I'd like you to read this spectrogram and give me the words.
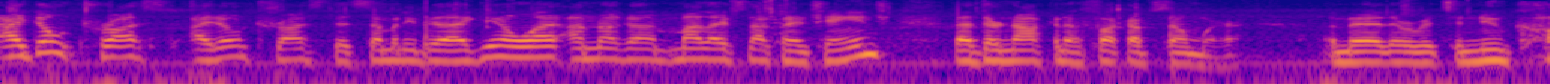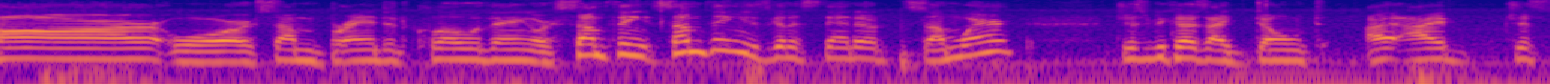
I don't trust I don't trust that somebody be like, you know what, I'm not gonna my life's not gonna change, that they're not gonna fuck up somewhere. Mean, Whether it's a new car or some branded clothing or something something is gonna stand out somewhere just because I don't I, I just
